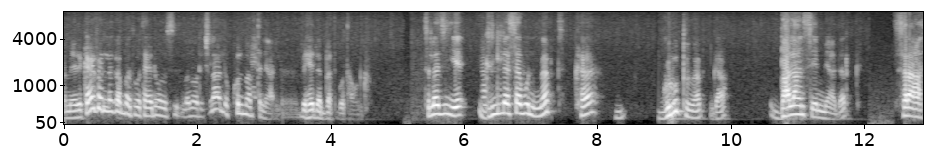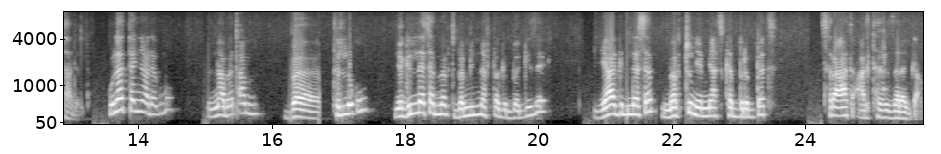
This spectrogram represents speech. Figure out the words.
አሜሪካ የፈለገበት ቦታ ሄዶ መኖር ይችላል። እኩል መብት ነው ያለ በሄደበት ቦታ ሁሉ። ስለዚህ የግለሰቡን መብት ከ group መብት ጋር balance የሚያደርግ ስርዓት አይደለም። ሁለተኛ ደግሞ እና በጣም በትልቁ የግለሰብ መብት በሚነፈግበት ጊዜ ያ ግለሰብ መብቱን የሚያስከብርበት ስርዓት አልተዘረጋም።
